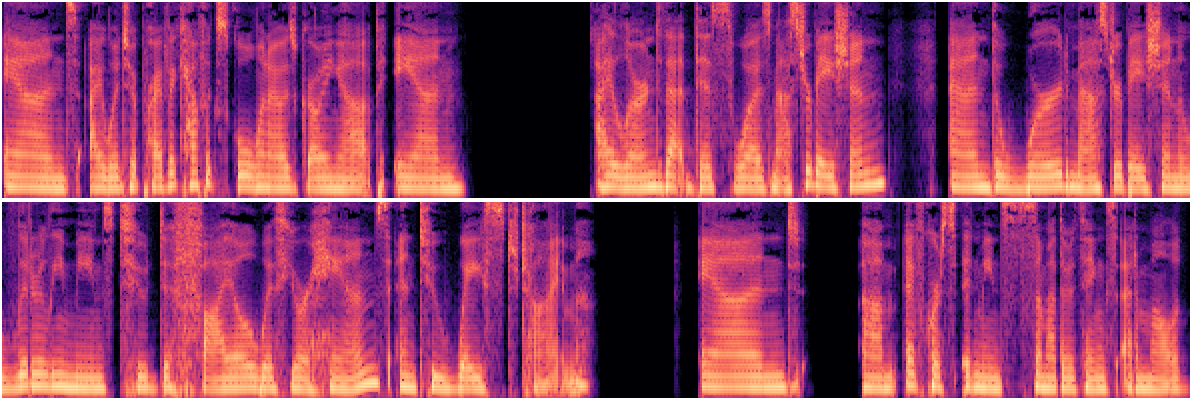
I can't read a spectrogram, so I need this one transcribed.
And I went to a private Catholic school when I was growing up and I learned that this was masturbation. And the word masturbation literally means to defile with your hands and to waste time. And um, of course, it means some other things etymolo-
